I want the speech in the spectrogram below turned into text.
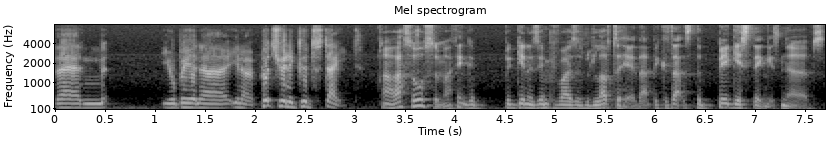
then you'll be in a, you know, it puts you in a good state. Oh, that's awesome. I think beginners improvisers would love to hear that because that's the biggest thing is nerves.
